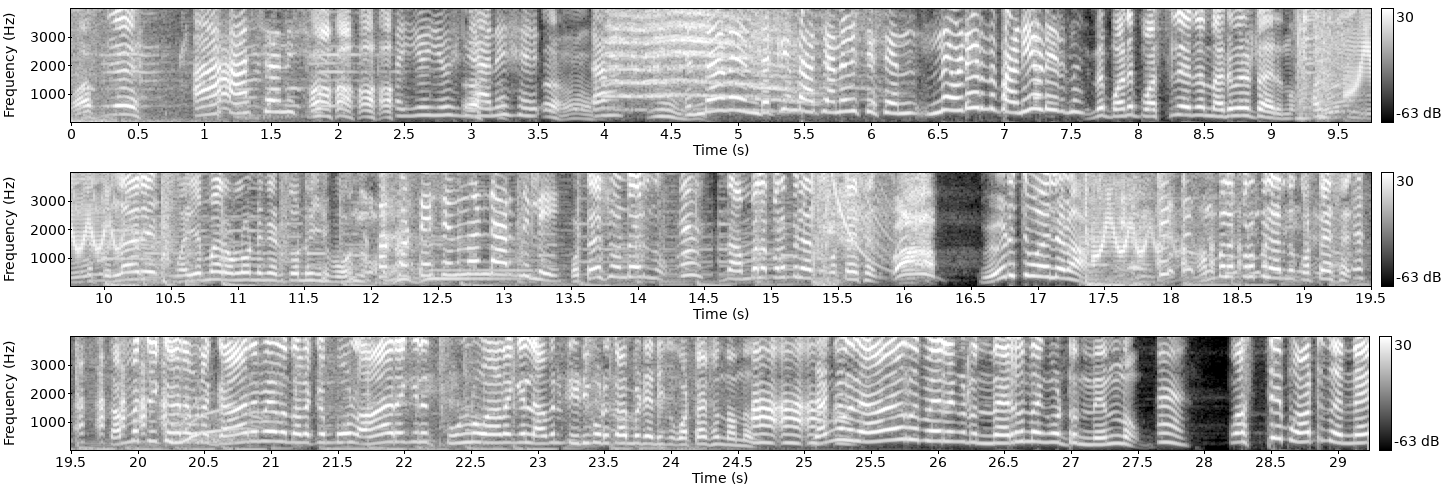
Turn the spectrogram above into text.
മതി ആ ആശാന്. അയ്യോ ഞാൻ എന്താണ്? എന്തൊക്കെയുണ്ട് ആശാന വിശേഷം? ഇന്ന് എവിടെയായിരുന്നു? പണി എവിടെയായിരുന്നു? ഇന്ന് പണി ഫസ്റ്റിൽ എന്നെ നടുവിനിട്ടായിരുന്നു പിള്ളേര് വയ്യന്മാരുള്ളതുകൊണ്ട് എടുത്തോണ്ട് പോകുന്നു കൊട്ടേഷൻ ഒന്നും ഉണ്ടായിരുന്നില്ലേ? കൊട്ടേഷൻ ഉണ്ടായിരുന്നു. ഇന്ന് അമ്പലപ്പറമ്പിലായിരുന്നു കൊട്ടേഷൻ മേടിച്ചു പോയില്ലടാ. അമ്പലപ്പറമ്പിലായിരുന്നു കൊട്ടേഷൻ കമ്മറ്റിക്കാരൻ ഇവിടെ ഗാനമേള നടക്കുമ്പോൾ ആരെങ്കിലും തുള്ളുവാണെങ്കിൽ അവന് ഇടി കൊടുക്കാൻ വേണ്ടി എനിക്ക് കൊട്ടേഷൻ തന്നത്. ആ, ഞങ്ങൾ ഒരു ആറ് പേരെങ്ങോട്ട് നിരന്നങ്ങോട്ട് നിന്നു. ഫസ്റ്റ് പാട്ട് തന്നെ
